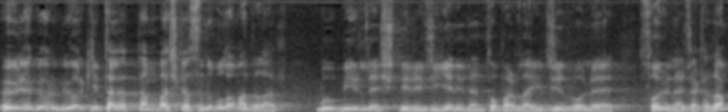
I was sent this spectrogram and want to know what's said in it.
öyle görünüyor ki Talat'tan başkasını bulamadılar. Bu birleştirici, yeniden toparlayıcı role soyunacak adam.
